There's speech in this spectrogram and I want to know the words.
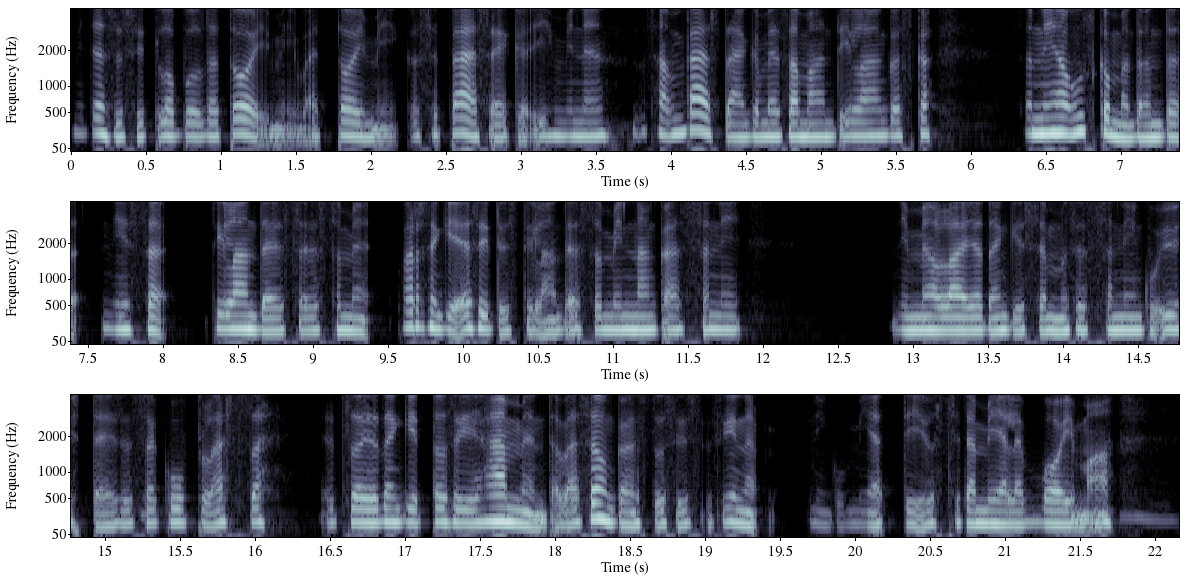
miten se sitten lopulta toimii vai toimiiko se, pääseekö ihminen, päästäänkö me samaan tilaan, koska se on ihan uskomatonta niissä tilanteissa, jossa me, varsinkin esitystilanteessa Minnan kanssa, niin, niin me ollaan jotenkin semmoisessa niin kuin yhteisessä kuplassa. Että se on jotenkin tosi hämmentävä. Se on myös tosi, siinä niin kuin miettii just sitä mielen voimaa, mm.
